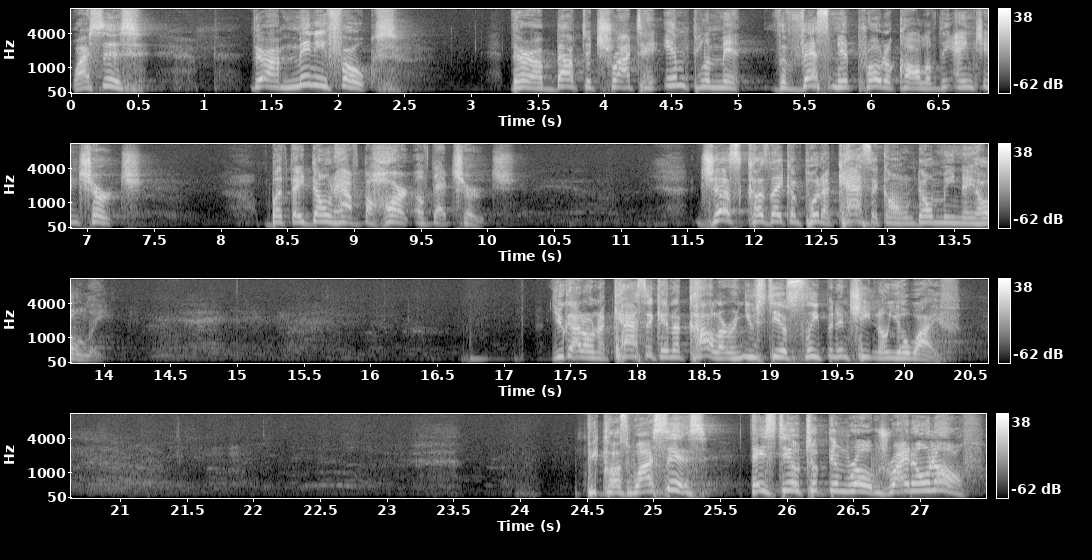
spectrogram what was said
Watch this. There are many folks that are about to try to implement the vestment protocol of the ancient church, but they don't have the heart of that church. Just because they can put a cassock on don't mean they holy. You got on a cassock and a collar and you still sleeping and cheating on your wife. Because watch this, they still took them robes right on off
